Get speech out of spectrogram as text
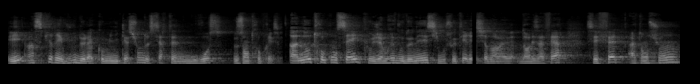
et inspirez-vous de la communication de certaines grosses entreprises. Un autre conseil que j'aimerais vous donner si vous souhaitez réussir dans, dans les affaires, c'est faites attention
